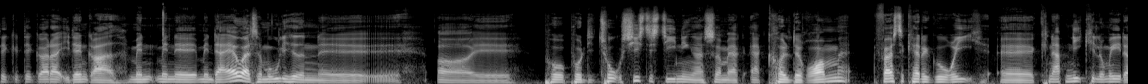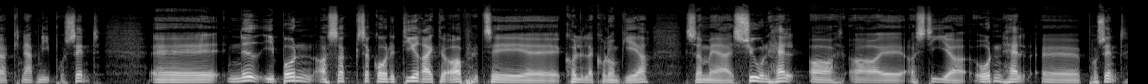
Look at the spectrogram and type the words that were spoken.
Det, det gør der i den grad. Men, men, øh, men der er jo altså muligheden øh, at... Øh på, på de to sidste stigninger, som er, er Col de Rome, første kategori, øh, knap 9 km, knap 9 procent, øh, ned i bunden, og så, så går det direkte op til øh, Col de la Colombière, som er 7,5 og, og, øh, og stiger 8,5 øh, procent,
